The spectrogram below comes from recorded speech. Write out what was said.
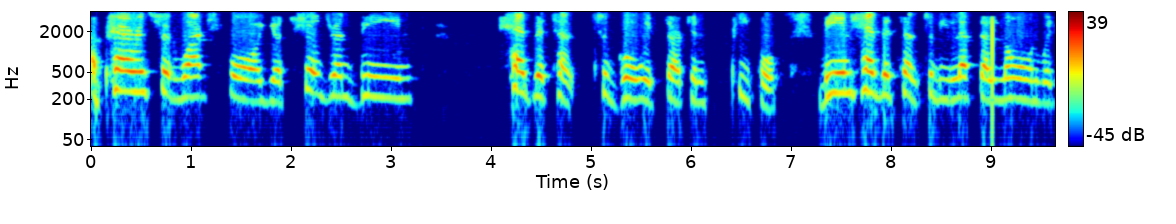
A parent should watch for your children being hesitant to go with certain people, being hesitant to be left alone with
